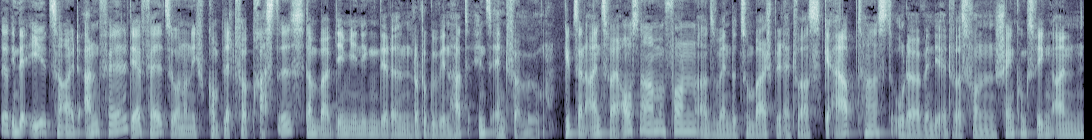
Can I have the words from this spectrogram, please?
der in der Ehezeit anfällt. Der fällt, so er noch nicht komplett verprasst ist, dann bei demjenigen, der den Lottogewinn hat, ins Endvermögen. Gibt es dann ein, zwei Ausnahmen von, also wenn du zum Beispiel etwas geerbt hast oder wenn dir etwas von Schenkungswegen einem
